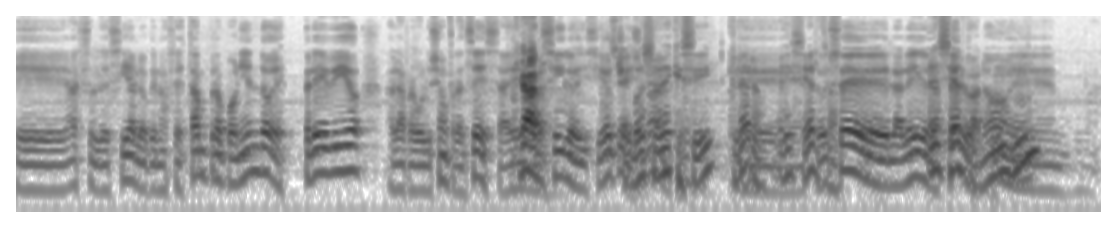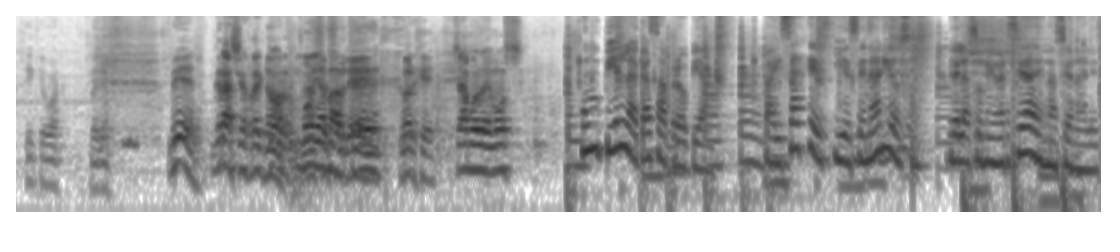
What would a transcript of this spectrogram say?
Eh, Axel decía, lo que nos están proponiendo es previo a la Revolución Francesa, es del siglo XVIII. Vos sabés que sí, claro, eh, es cierto. Entonces, la ley de la selva, ¿no? Eh, así que bueno, veremos. Bien, gracias, rector. muy amable, Jorge. Ya volvemos. Un pie en la casa propia. Paisajes y escenarios de las universidades nacionales.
